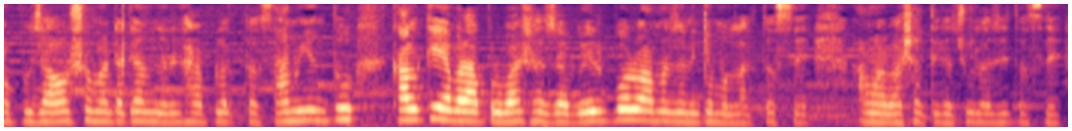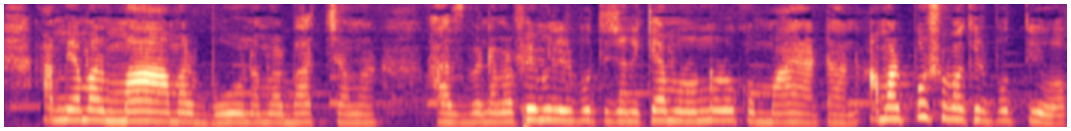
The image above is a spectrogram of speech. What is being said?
আপু, যাওয়ার সময়টা কেমন জানি খারাপ লাগতেছে। আমি কিন্তু কালকে আবার আপুর বাসা যাব। এরপরও আমার জানি কেমন লাগতেছে। আমার বাসা থেকে চলে যেতেছে। আমি আমার মা, আমার বোন, আমার বাচ্চা, আমার হাজব্যান্ড আমার ফ্যামিলির প্রতি জানি কেমন অন্যরকম মায়া টান। আমার পশু পাখির প্রতিও,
